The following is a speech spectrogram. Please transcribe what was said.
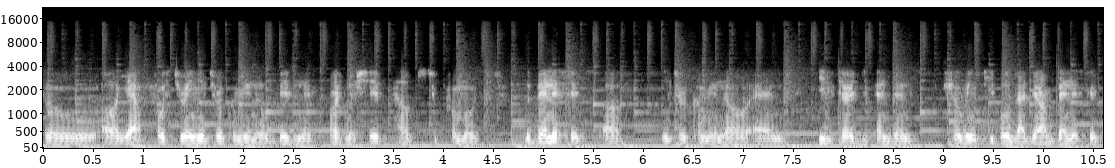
So, oh yeah, fostering intercommunal business partnership helps to promote the benefits of intercommunal and interdependence, showing people that there are benefits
